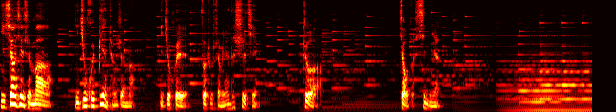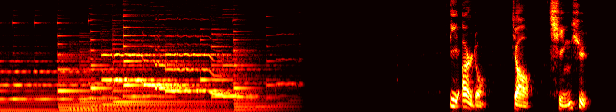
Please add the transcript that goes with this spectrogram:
你相信什么，你就会变成什么，你就会做出什么样的事情，这叫做信念。第二种叫情绪。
